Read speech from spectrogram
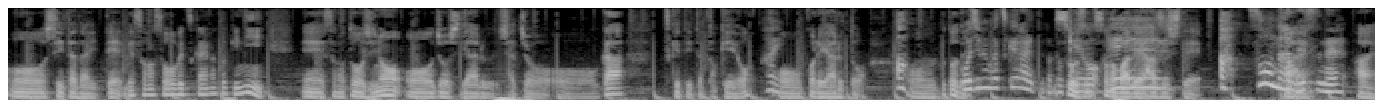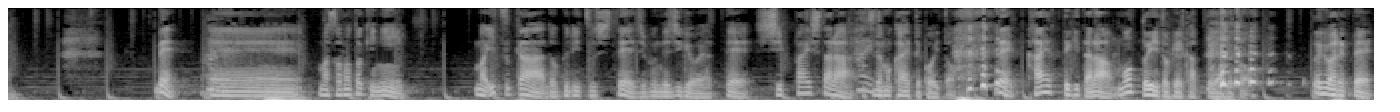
おしていただいて、で、その送別会の時に、えーその当時のお上司である社長がつけていた時計を、はいおこれやると、あおいうことでご、自分がつけられてた時計を。そうです、その場で外して、あ、そうなんですね。はい。で、はいえーまあその時に、まあいつか独立して自分で事業をやって、失敗したらはいいつでも帰ってこいと。で、帰ってきたらもっといい時計買ってやると。と言われて、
